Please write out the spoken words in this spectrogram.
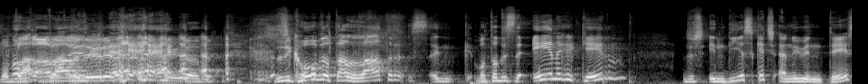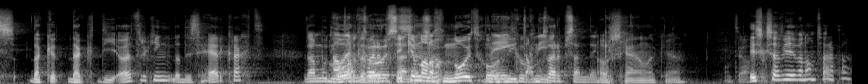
Maar bla, blauwe deuren. dus ik hoop dat dat later... Want dat is de enige keren, dus in die sketch en nu in deze, dat ik, dat ik die uitdrukking, dat is herkracht, Dan moet Antwerpen Ik heb dat nog nooit gehoord. Nee, ik niet. Antwerpen zijn, denk ik. Waarschijnlijk, ja. Want ja. Is Xavier van Antwerpen?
